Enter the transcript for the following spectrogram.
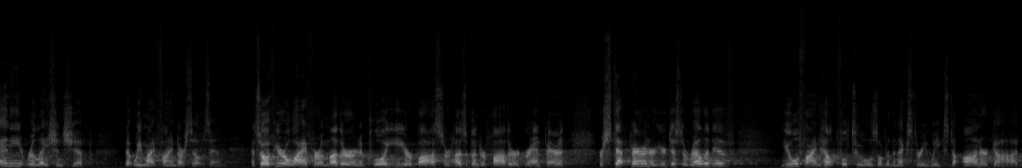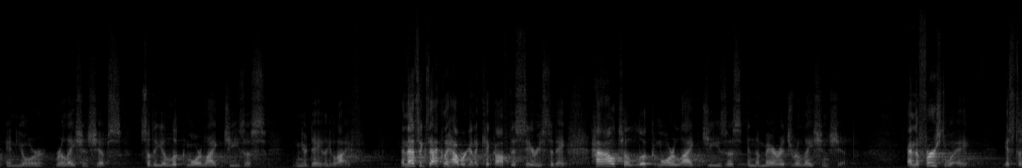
any relationship that we might find ourselves in. And so, if you're a wife or a mother or an employee or boss or husband or father or grandparent or step parent or you're just a relative, you will find helpful tools over the next three weeks to honor God in your relationships so that you look more like Jesus in your daily life. And that's exactly how we're going to kick off this series today how to look more like Jesus in the marriage relationship. And the first way is to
